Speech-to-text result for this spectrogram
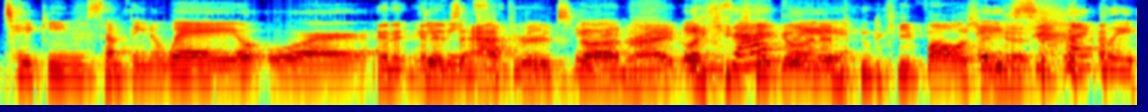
taking something away or And, it, and it's after it's done, it. right? Like you can't go in Exactly. and keep polishing it. Exactly.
